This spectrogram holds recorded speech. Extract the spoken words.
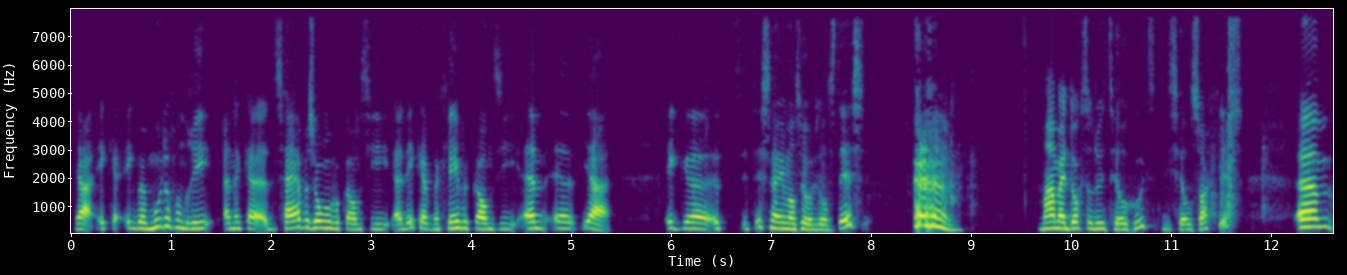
Ja, ik, ik ben moeder van drie en ik, eh, zij hebben zomervakantie en ik heb nog geen vakantie. En uh, ja, ik, uh, het, het, is nou eenmaal zo zoals het is. maar mijn dochter doet het heel goed, die is heel zachtjes. Um,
